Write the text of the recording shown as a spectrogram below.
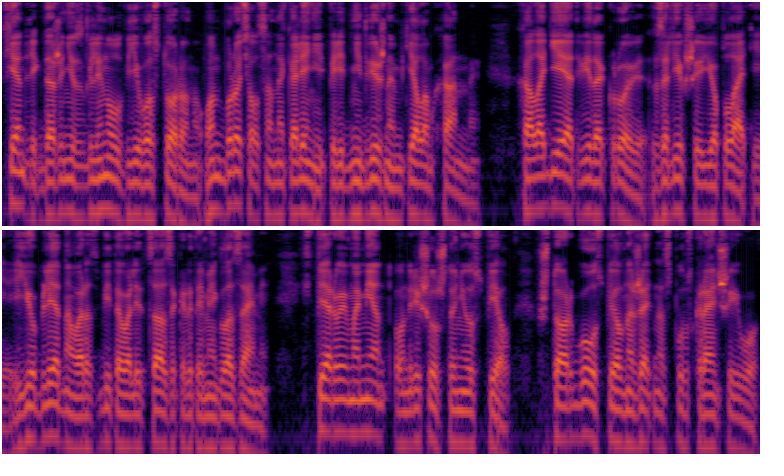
Хендрик даже не взглянул в его сторону. Он бросился на колени перед недвижным телом Ханны. Холодея от вида крови, залившей ее платье, ее бледного разбитого лица закрытыми глазами. В первый момент он решил, что не успел, что Арго успел нажать на спуск раньше его.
